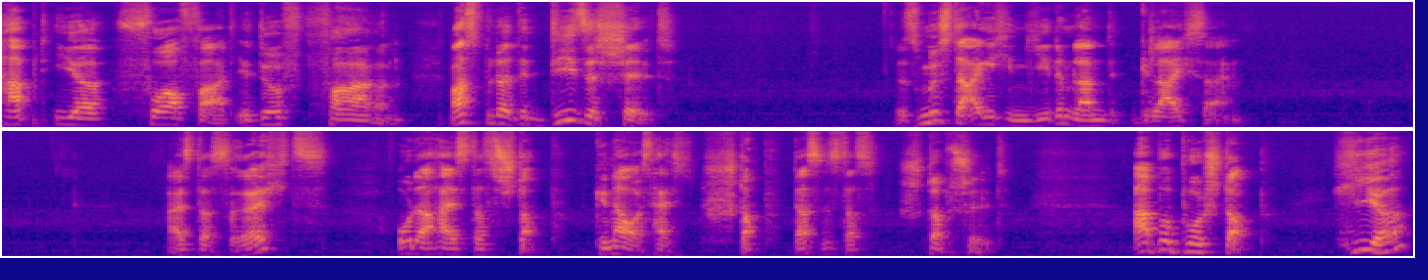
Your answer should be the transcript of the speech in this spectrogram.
habt ihr Vorfahrt, ihr dürft fahren. Was bedeutet dieses Schild? Das müsste eigentlich in jedem Land gleich sein. Heißt das rechts oder heißt das Stopp? Genau, es heißt Stopp. Das ist das Stoppschild. Apropos Stopp. Hier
